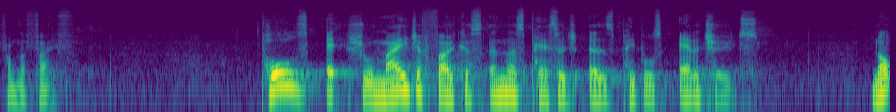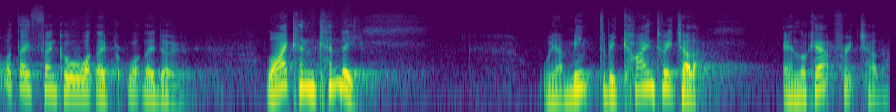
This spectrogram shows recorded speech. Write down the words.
from the faith. Paul's actual major focus in this passage is people's attitudes, not what they think or what they, what they do. Like in kindy, we are meant to be kind to each other and look out for each other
